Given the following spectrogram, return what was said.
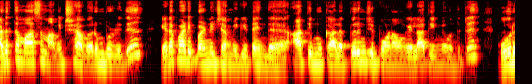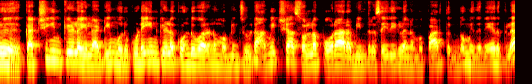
அடுத்த மாதம் அமித்ஷா வரும் பொழுது எடப்பாடி பழனிசாமி கிட்ட இந்த அதிமுகவில் பிரிஞ்சு போனவங்க எல்லாத்தையுமே வந்துட்டு ஒரு கட்சியின் கீழே இல்லாட்டியும் ஒரு குடையின் கீழே கொண்டு வரணும் அப்படின்னு சொல்லிட்டு அமித்ஷா சொல்ல போறார் அப்படின்ற செய்திகளை நம்ம பார்த்துருந்தோம். இந்த நேரத்தில்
